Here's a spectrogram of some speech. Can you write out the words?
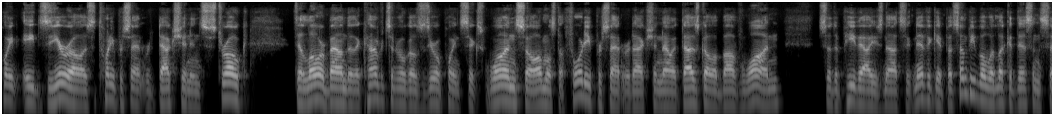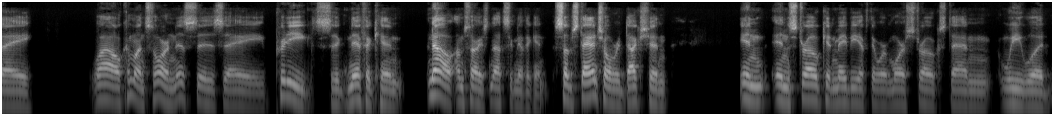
0.80 is a 20% reduction in stroke. The lower bound of the confidence interval goes 0.61, so almost a 40% reduction. Now it does go above one so the p value is not significant. But some people would look at this and say, wow, come on, Soren, this is a pretty significant. No, I'm sorry, it's not significant. Substantial reduction in in stroke, and maybe if there were more strokes, then we would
